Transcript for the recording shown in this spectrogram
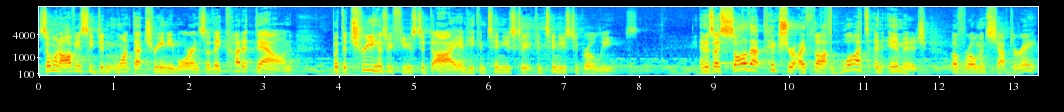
Someone obviously didn't want that tree anymore, and so they cut it down, but the tree has refused to die, and he continues to, continues to grow leaves. And as I saw that picture, I thought, what an image of Romans chapter 8.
